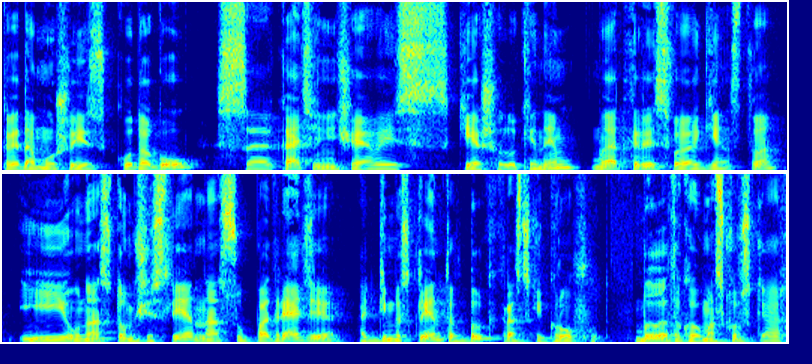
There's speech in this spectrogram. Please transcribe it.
когда мы ушли из Кудаго с Катей Нечаевой, с Кешей Лукиным, мы открыли свое агентство, и у нас в том числе на субподряде одним из клиентов был как раз-таки GrowFood. Было такое московское,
